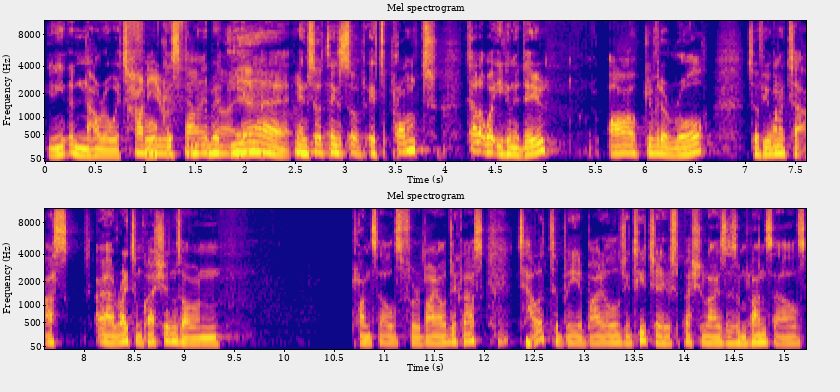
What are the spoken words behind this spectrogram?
you need to narrow its How do you focus down a bit. that? yeah. Yeah. And so things so it's prompt, tell it what you're going to do, or give it a role. So if you wanted to ask, uh, write some questions on plant cells for a biology class, tell it to be a biology teacher who specializes in plant cells,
